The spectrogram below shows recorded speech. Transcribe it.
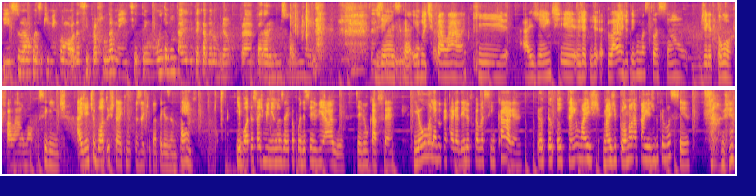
E isso é uma coisa que me incomoda assim profundamente. Eu tenho muita vontade de ter cabelo branco para parar de me chamar de menina. Jéssica, eu vou te falar que a gente já, já, lá já teve uma situação, o diretor falar uma, o seguinte: a gente bota os técnicos aqui para apresentar e bota essas meninas aí para poder servir água, servir um café. E eu olhava pra cara dele e eu ficava assim, cara, eu, eu, eu, tenho mais, mais diploma na parede do que você, sabe?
